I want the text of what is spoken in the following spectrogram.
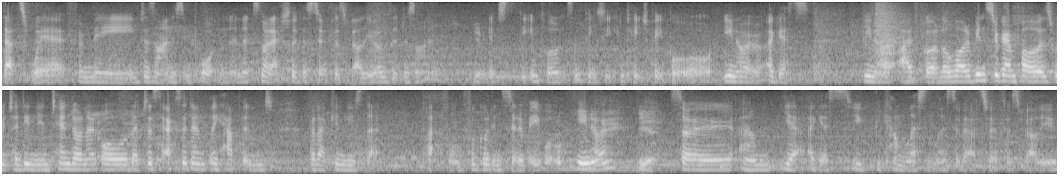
that's where for me design is important and it's not actually the surface value of the design. It's the influence and things you can teach people or, you know, I guess you know, I've got a lot of Instagram followers, which I didn't intend on at all. That just accidentally happened, but I can use that platform for good instead of evil. You know. Yeah. So um, yeah, I guess you become less and less about surface value.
